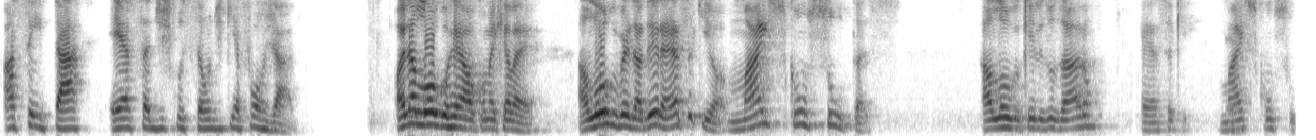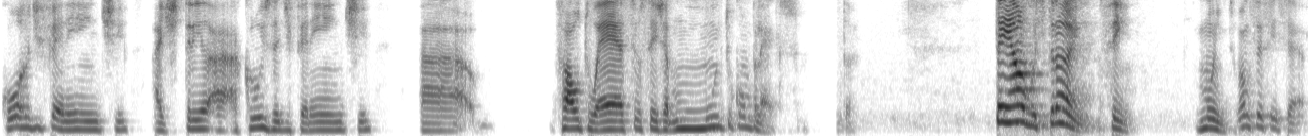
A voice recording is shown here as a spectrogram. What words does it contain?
a aceitar essa discussão de que é forjado. Olha a logo real, como é que ela é. A logo verdadeira é essa aqui, ó. Mais consultas. A logo que eles usaram é essa aqui mais consulta. Cor diferente, a estrela, a cruz é diferente, a falta o S, ou seja, muito complexo. Tem algo estranho? Sim, muito. Vamos ser sinceros.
